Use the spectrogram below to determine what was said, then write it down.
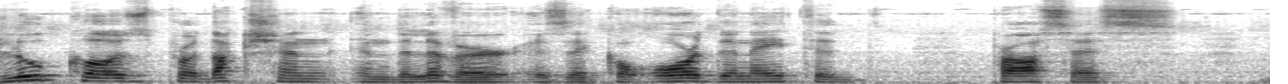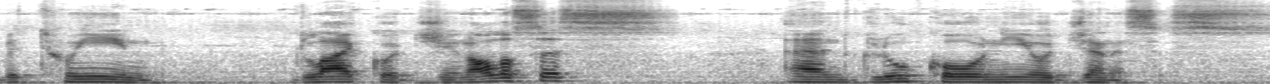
Glucose production in the liver is a coordinated process between glycogenolysis and gluconeogenesis.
